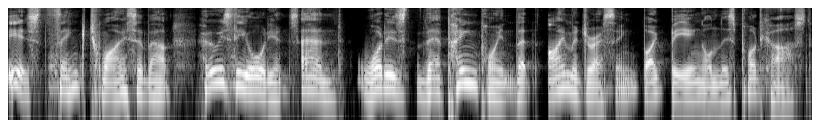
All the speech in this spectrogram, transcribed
is think twice about who is the audience and what is their pain point that I'm addressing by being on this podcast.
